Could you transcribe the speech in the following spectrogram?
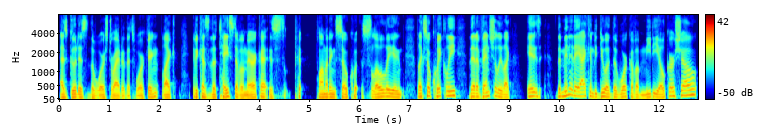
as good as the worst writer that's working. Like because the taste of America is p- plummeting so qu- slowly and like so quickly that eventually, like is the minute AI can be do the work of a mediocre show,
